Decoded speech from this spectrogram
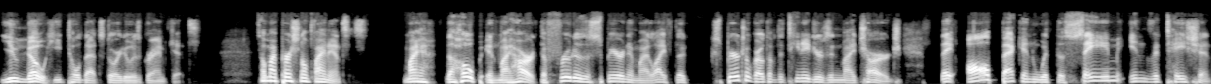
you know he told that story to his grandkids. So my personal finances, my the hope in my heart, the fruit of the spirit in my life, the spiritual growth of the teenagers in my charge, they all beckon with the same invitation.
